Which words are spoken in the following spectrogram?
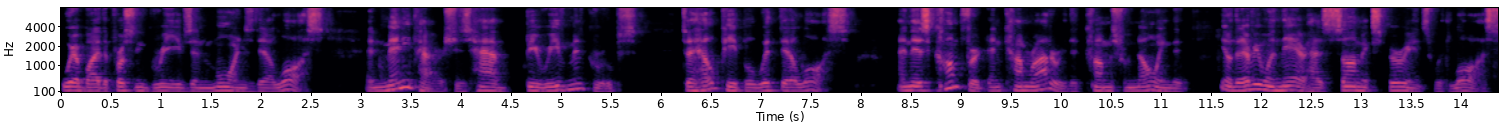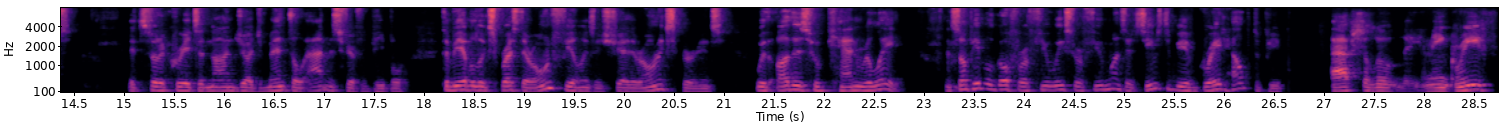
whereby the person grieves and mourns their loss. And many parishes have bereavement groups to help people with their loss. And there's comfort and camaraderie that comes from knowing that, you know, that everyone there has some experience with loss. It sort of creates a non-judgmental atmosphere for people to be able to express their own feelings and share their own experience with others who can relate. And some people go for a few weeks or a few months. It seems to be of great help to people. Absolutely. I mean, grief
